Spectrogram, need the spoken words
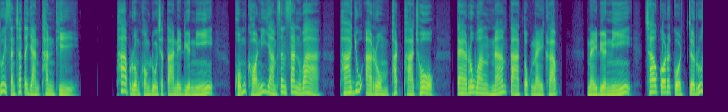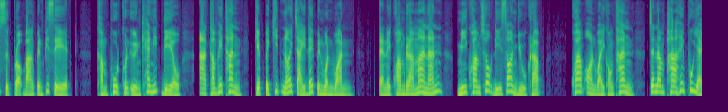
ด้วยสัญชาตญาณทันที ภาพรวมของดวงชะตาในเดือนนี้ ผมขอนิยามสั้นๆว่า พายุอารมณ์พัดพาโชค แต่ระวังน้ำตาตกในครับ ในเดือนนี้ ชาวกรกฎจะรู้สึกเปราะบางเป็นพิเศษ คำพูดคนอื่นแค่นิดเดียว อาจทำให้ท่านเก็บไปคิดน้อยใจได้เป็นวันๆ แต่ในความดราม่านั้นมีความโชคดีซ่อนอยู่ครับ ความอ่อนไหวของท่านจะนำพาให้ผู้ใหญ่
